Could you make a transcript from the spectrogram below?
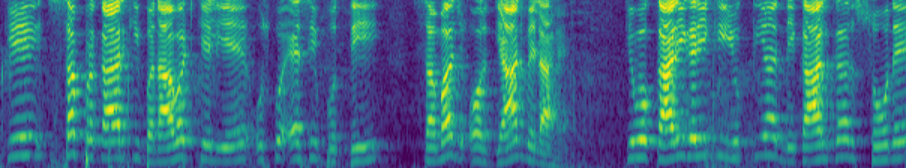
कि सब प्रकार की बनावट के लिए उसको ऐसी बुद्धि समझ और ज्ञान मिला है कि वो कारीगरी की युक्तियाँ निकालकर सोने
